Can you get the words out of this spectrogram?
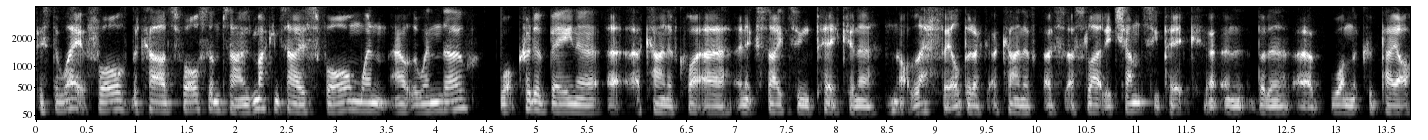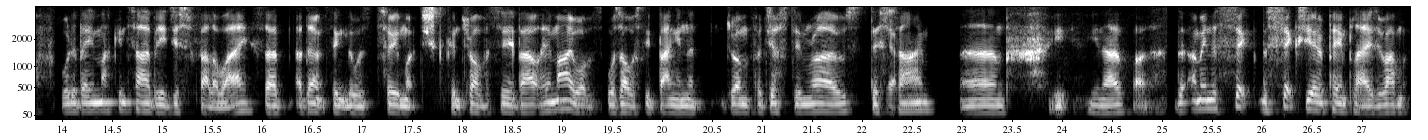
it's the way it falls. The cards fall sometimes. McIntyre's form went out the window. What could have been a, a, a kind of quite a, an exciting pick and a not left field, but a, kind of a, a slightly chancy pick, and but a, one that could pay off would have been McIntyre, but he just fell away. So I don't think there was too much controversy about him. I was was obviously banging the drum for Justin Rose this time. Um, you, you know, uh, I mean, the six the six European players who haven't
